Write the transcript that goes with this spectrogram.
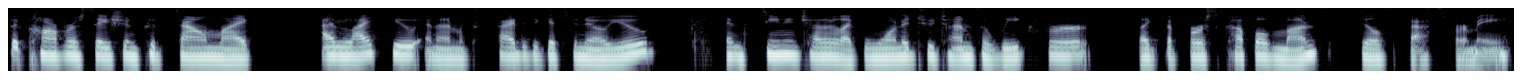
the conversation could sound like, I like you and I'm excited to get to know you. And seeing each other like one to two times a week for like the first couple months feels best for me.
